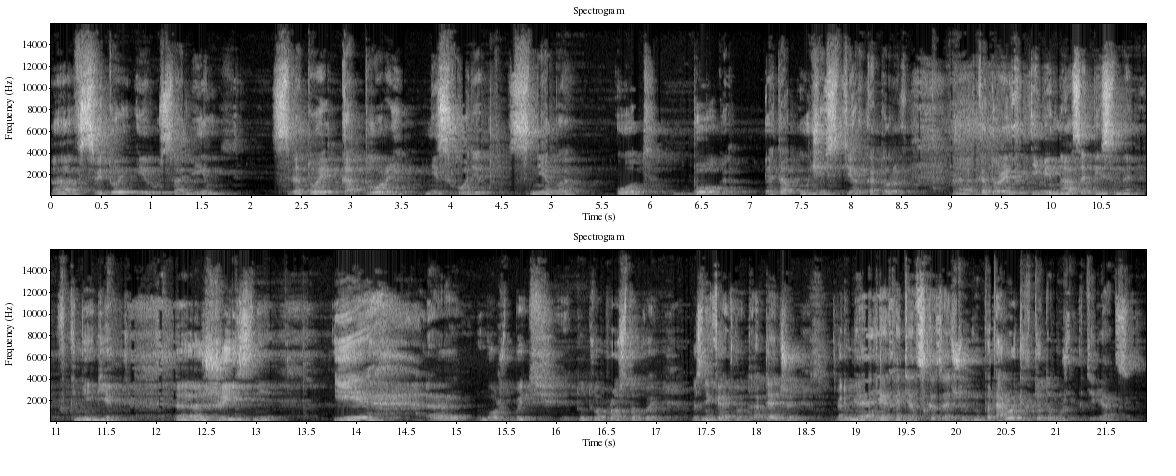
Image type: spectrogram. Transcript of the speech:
Э, в святой Иерусалим, святой, который не сходит с неба от Бога. Это участь тех, которых, э, которых имена записаны в книге э, жизни. И может быть, тут вопрос такой возникает. Вот опять же, армяне хотят сказать, что ну, по дороге кто-то может потеряться.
